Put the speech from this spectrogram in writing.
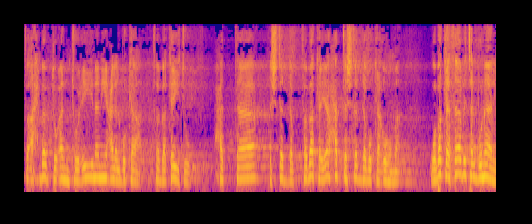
فأحببت أن تعينني على البكاء فبكيت حتى اشتد فبكيا حتى اشتد بكاؤهما. وبكى ثابت البناني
